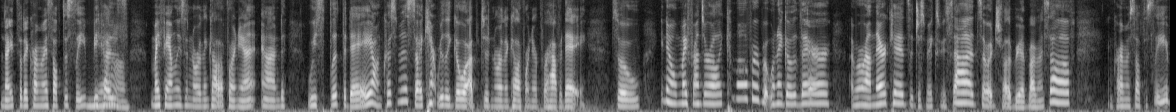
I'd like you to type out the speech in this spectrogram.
nights that I cry myself to sleep because Yeah. my family's in Northern California and we split the day on Christmas, so I can't really go up to Northern California for half a day. So, you know, my friends are all like, come over, but when I go there, I'm around their kids, it just makes me sad, so I'd just rather be by myself and cry myself to sleep.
